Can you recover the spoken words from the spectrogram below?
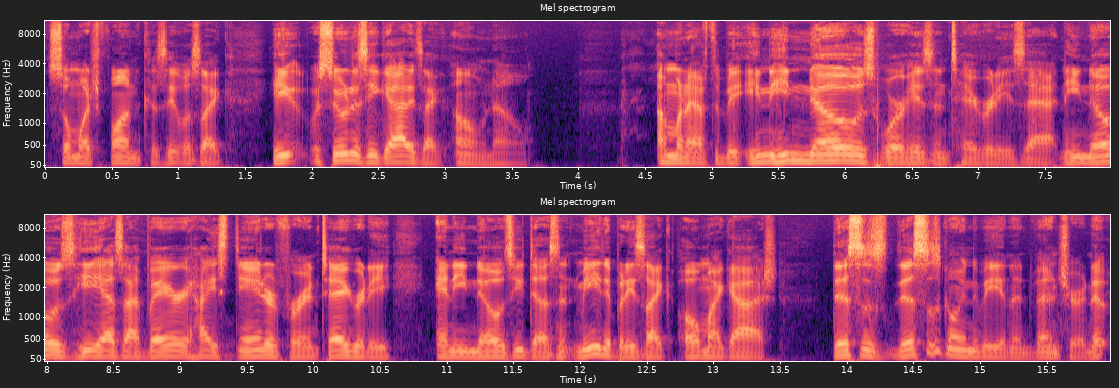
so much fun because it was like he as soon as he got, he's like, oh no, I'm gonna have to be. And he knows where his integrity is at, and he knows he has a very high standard for integrity, and he knows he doesn't meet it. But he's like, oh my gosh, this is this is going to be an adventure, and it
